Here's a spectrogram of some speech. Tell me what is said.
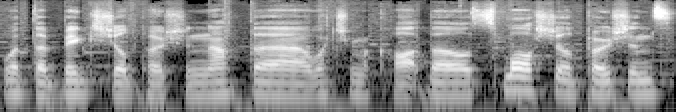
with the big shield potion, not the whatchamacallit, the small shield potions.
